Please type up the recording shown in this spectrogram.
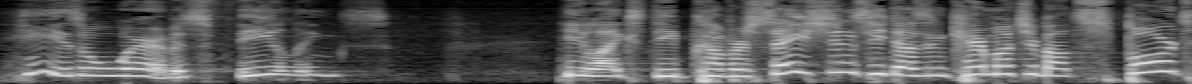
He is aware of his feelings. He likes deep conversations. He doesn't care much about sports.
